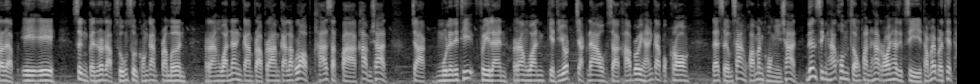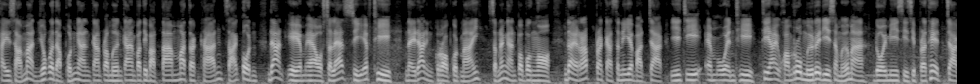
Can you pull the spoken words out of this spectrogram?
ระดับ AA ซึ่งเป็นระดับสูงสุดของการประเมิน รางวัลด้านการปราบปรามการลักลอบค้าสัตว์ป่าข้ามชาติ จากมูลนิธิฟรีแลนด์รางวัลเกียรติยศจากดาว สาขาบริหารการปกครอง และเสริมสร้างความมั่นคงแห่งชาติ เดือนสิงหาคม 2554ทำให้ประเทศไทยสามารถยกระดับผลงานการประเมินการปฏิบัติตามมาตรฐานสากล ด้าน AML/CFT ในด้านกรอบกฎหมายสำนักงานปปงได้รับประกาศนียบัตรจาก EGMONT ที่ให้ความร่วมมือด้วยดีเสมอมา โดยมี 40 ประเทศจาก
